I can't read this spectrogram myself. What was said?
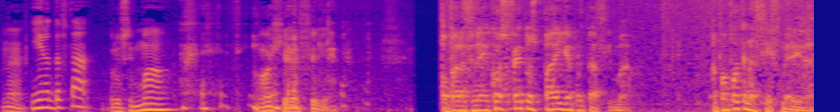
Ναι. Γίνονται αυτά; Ρουσιμά. Όχι, ρε φίλε. Ο Παναθηναϊκός φέτος πάει για πρωτάθλημα. Από πότε είναι αυτή η εφημερίδα;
